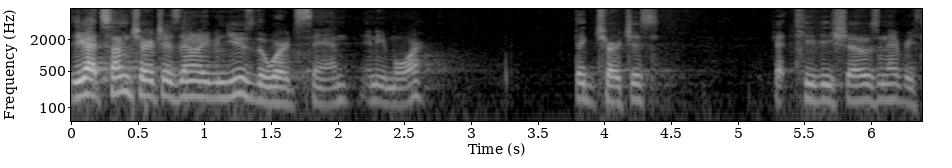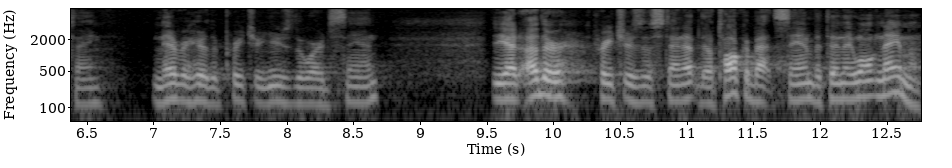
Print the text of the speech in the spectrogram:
you got some churches, they don't even use the word sin anymore. Big churches, got TV shows and everything. Never hear the preacher use the word sin. You got other preachers that stand up, they'll talk about sin, but then they won't name them.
